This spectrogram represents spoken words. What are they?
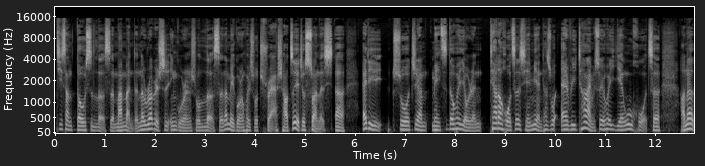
地上都是垃圾，满满的。那 rubbish 是英国人说垃圾，那美国人会说 trash。好，这也就算了。呃，Eddie 说，居然每次都会有人跳到火车前面，他说 every time，所以会延误火车。好，那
